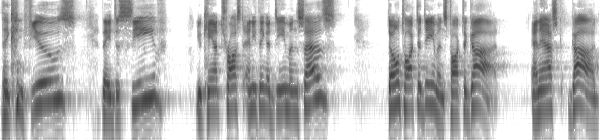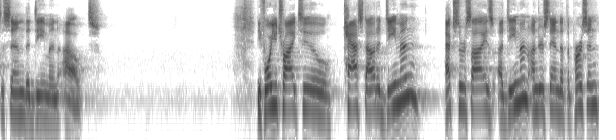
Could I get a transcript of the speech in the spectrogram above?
they confuse, they deceive. You can't trust anything a demon says. Don't talk to demons, talk to God and ask God to send the demon out. Before you try to cast out a demon, exorcise a demon, understand that the person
